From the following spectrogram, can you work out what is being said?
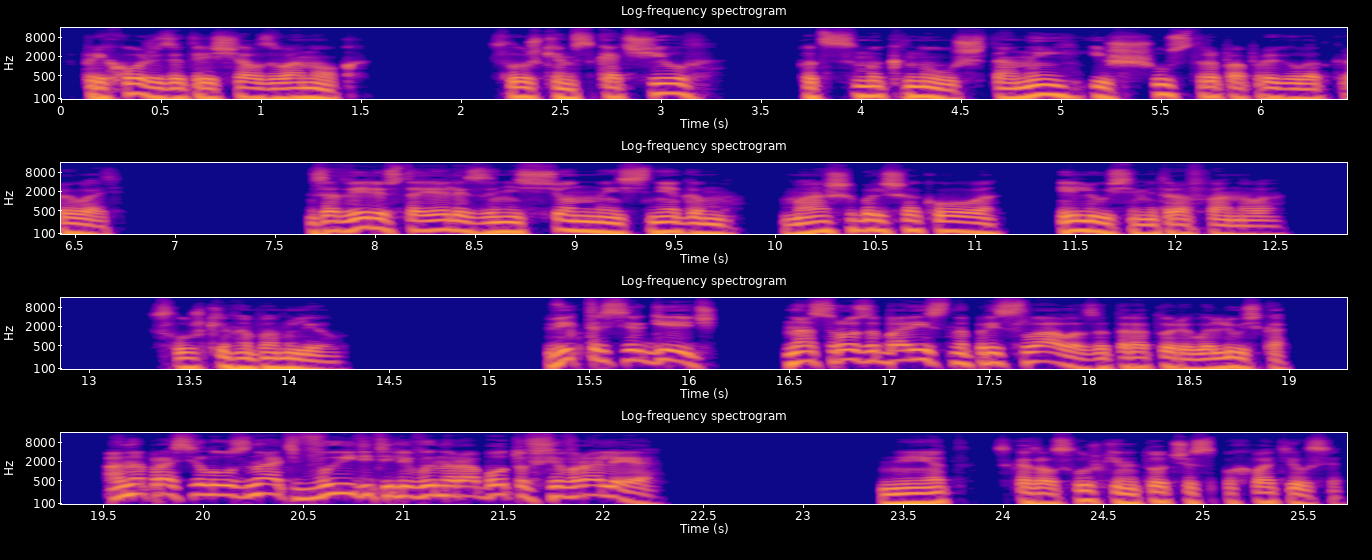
В прихожей затрещал звонок. Слушкин вскочил, подсмыкнул штаны и шустро попрыгал открывать. За дверью стояли занесенные снегом Маша Большакова и Люся Митрофанова. Слушкин обомлел. «Виктор Сергеевич, нас Роза Борисовна прислала», — затараторила Люська. «Она просила узнать, выйдете ли вы на работу в феврале». «Нет», — сказал Слушкин и тотчас похватился.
